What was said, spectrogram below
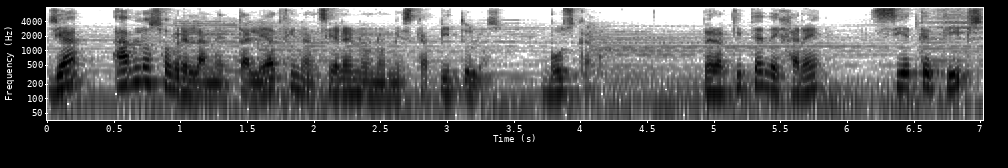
Ya hablo sobre la mentalidad financiera en uno de mis capítulos, búscalo. Pero aquí te dejaré 7 tips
